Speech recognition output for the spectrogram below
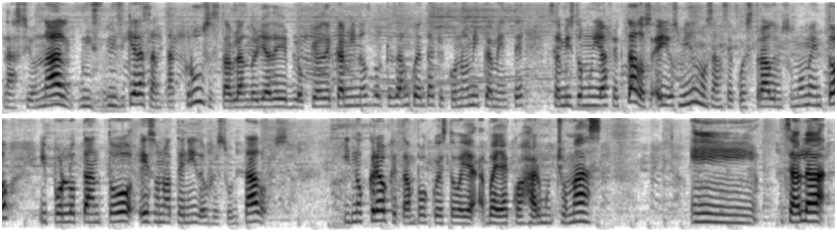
nacional, ni, siquiera Santa Cruz está hablando ya de bloqueo de caminos porque se dan cuenta que económicamente se han visto muy afectados. Ellos mismos se han secuestrado en su momento y por lo tanto eso no ha tenido resultados. Y no creo que tampoco esto vaya, vaya a cuajar mucho más. se habla,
